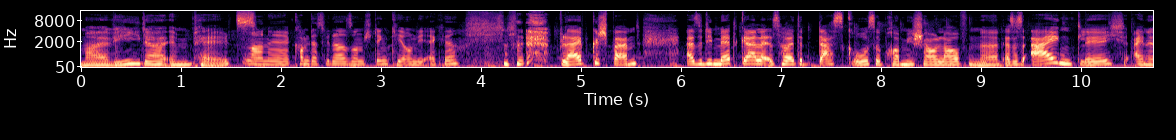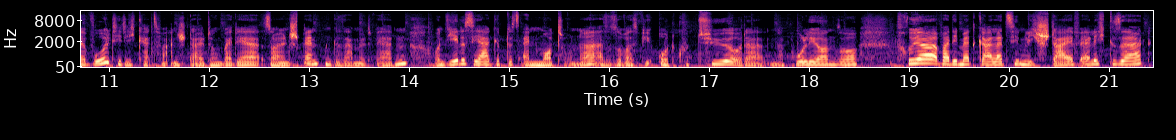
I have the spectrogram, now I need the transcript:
mal wieder im Pelz. Oh ne, kommt jetzt wieder so ein Stinktier um die Ecke. Bleib gespannt. Also die Met Gala ist heute das große Promi-Schaulaufen. Ne? Das ist eigentlich eine Wohltätigkeitsveranstaltung, bei der sollen Spenden gesammelt werden. Und jedes Jahr gibt es ein Motto, ne? also sowas wie Haute Couture oder Napoleon so. Früher war die Met Gala ziemlich steif, ehrlich gesagt.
